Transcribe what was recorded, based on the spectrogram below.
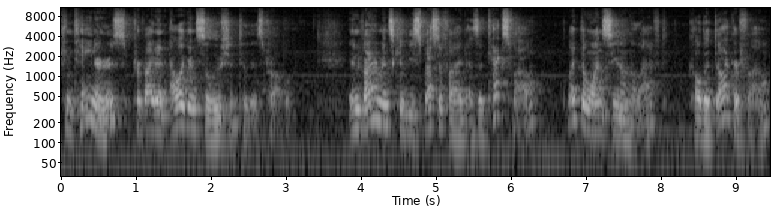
Containers provide an elegant solution to this problem. Environments can be specified as a text file, like the one seen on the left, called a Docker file,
